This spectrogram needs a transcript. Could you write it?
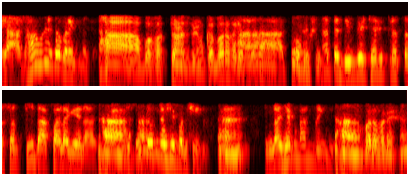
राधा होण्याचा प्रयत्न कर. हा बरोबर आहे हा तू कृष्णाचं दिव्य चरित्र तसं तू दाखवायला गेला. तर तू कशी पडशील. तुला झेपणार नाही. हा बरोबर आहे.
